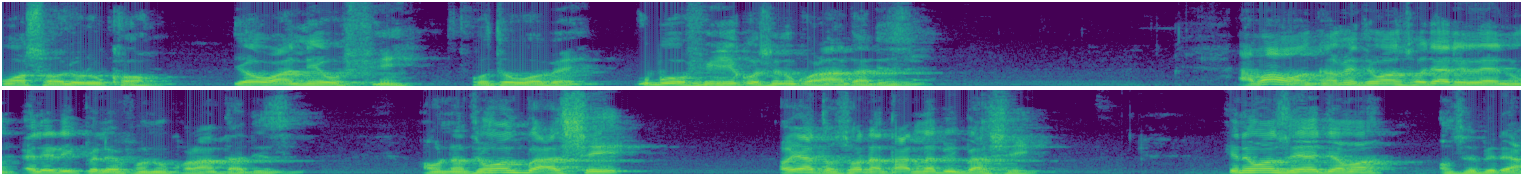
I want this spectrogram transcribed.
wọ́n sọ lórúkọ yóò wá ní òfin kò tó wọbẹ̀ gbogbo òfin yìí kò sínú Kùránì tàbí sí àbá àwọn nǹkan mìí tí wọ́n sọ jáde lẹ́nu ẹlẹ́rí pẹ̀lẹ̀ fún Kùránì tàbí sí àwọn ọ̀nà tí wọ́n gbà ṣe ó yàtọ̀ sọ́nà tá nábì gbà ṣe kí ni wọ́n ṣe yẹn jẹmọ́ wọ́n ṣe bídá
